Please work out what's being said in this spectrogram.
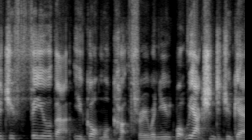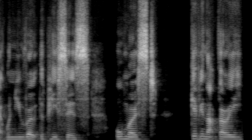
did you feel that you got more cut through when you what reaction did you get when you wrote the pieces almost giving that very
